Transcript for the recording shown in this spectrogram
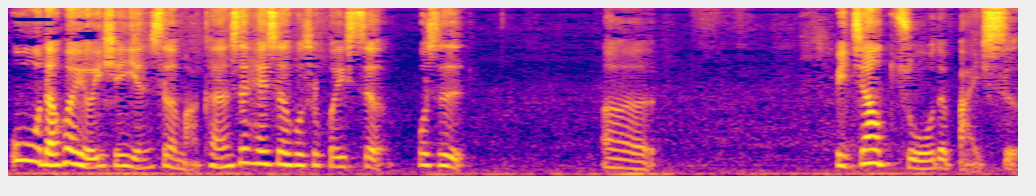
雾的会有一些颜色嘛，可能是黑色或是灰色或是。呃，比较浊的白色，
